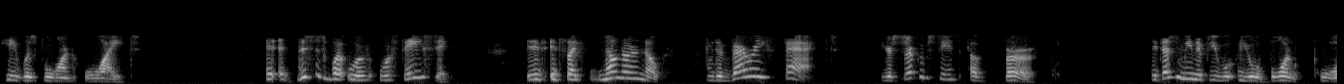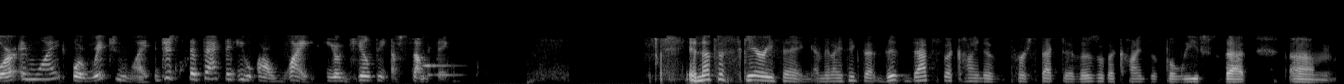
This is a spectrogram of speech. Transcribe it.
he was born white it, it, this is what we're we're facing it, it's like no no no no for the very fact your circumstance of birth. It doesn't mean if you you were born poor and white or rich and white. Just the fact that you are white, you're guilty of something. And that's a scary thing. I mean, I think that th- that's the kind of perspective. Those are the kinds of beliefs that um,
